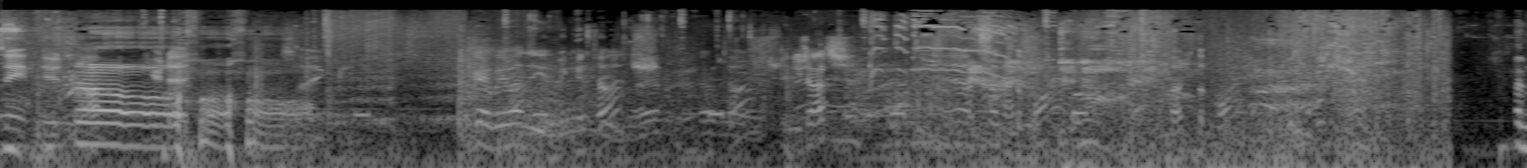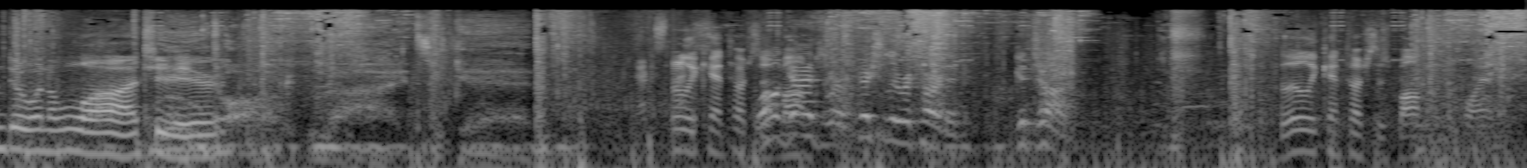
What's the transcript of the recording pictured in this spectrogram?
Alright. Dude. No. You're dead. Okay, we went to We can touch. Can you touch? Yeah, touch the point. Touch the point. I'm doing a lot here. Literally can't touch this Well, bomb. guys, we're officially retarded. Good job. Literally can't touch this bomb from the point.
